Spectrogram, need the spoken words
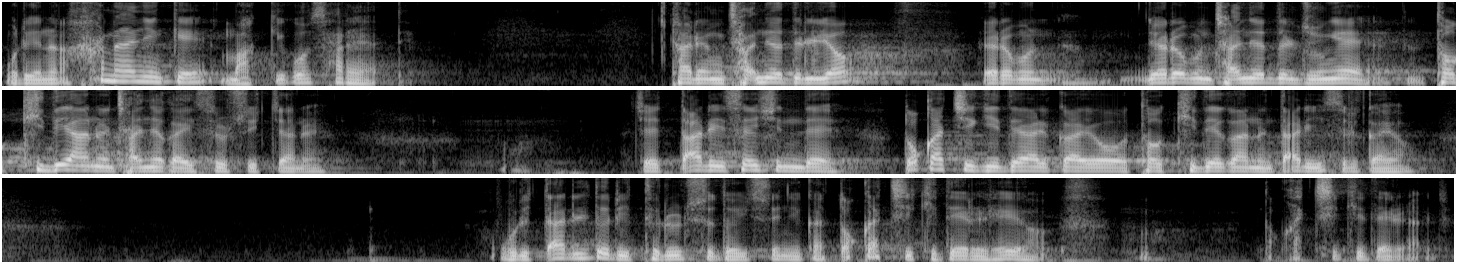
우리는 하나님께 맡기고 살아야 돼요. 가령 자녀들요. 여러분 여러분 자녀들 중에 더 기대하는 자녀가 있을 수 있잖아요. 제 딸이 셋인데 똑같이 기대할까요? 더 기대가는 딸이 있을까요? 우리 딸들이 들을 수도 있으니까 똑같이 기대를 해요. 똑같이 기대를 하죠.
